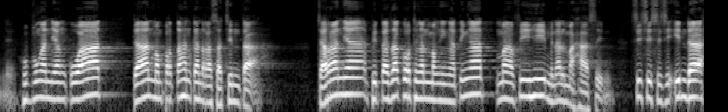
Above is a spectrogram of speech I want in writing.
Ya, hubungan yang kuat dan mempertahankan rasa cinta. Caranya bitazakur dengan mengingat-ingat ma fihi minal mahasin. Sisi-sisi indah,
